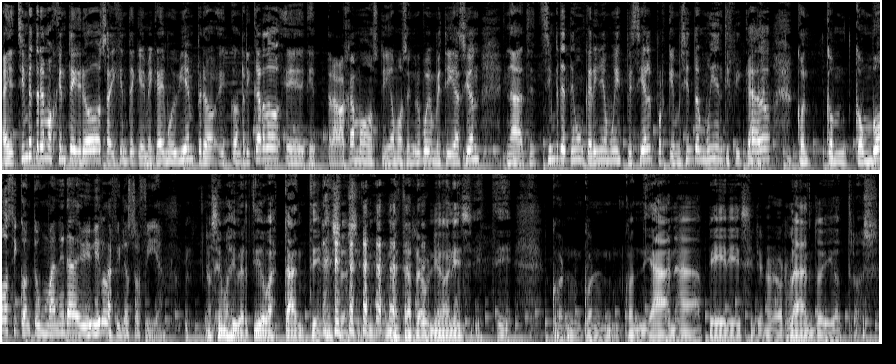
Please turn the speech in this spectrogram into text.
Eh, siempre tenemos gente grosa y gente que me cae muy bien, pero eh, con Ricardo, eh, que trabajamos, digamos, en grupo de investigación, nada, siempre te tengo un cariño muy especial porque me siento muy identificado con, con, con, vos y con tu manera de vivir la filosofía. Nos hemos divertido bastante en, esos, en nuestras reuniones este, con, con, con, Diana Pérez, Eleonora Orlando y otros.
